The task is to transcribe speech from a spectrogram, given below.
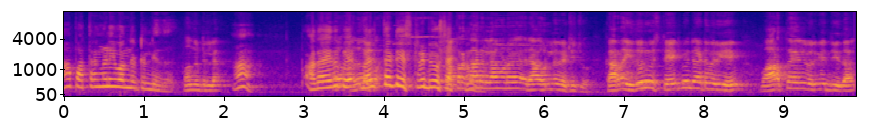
ആ പത്രങ്ങളിൽ വന്നിട്ടില്ല ഇത്. വന്നിട്ടില്ല. ആ അതായത് വെൽത്ത് ഡിസ്ട്രിബ്യൂഷൻ പത്രക്കാരെല്ലാം കൂടെ രാഹുലിനെ രക്ഷിച്ചു. കാരണം ഇതൊരു സ്റ്റേറ്റ്മെന്റ് ആയിട്ട് വരികയും വാർത്തയിൽ വരികയും ചെയ്താൽ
